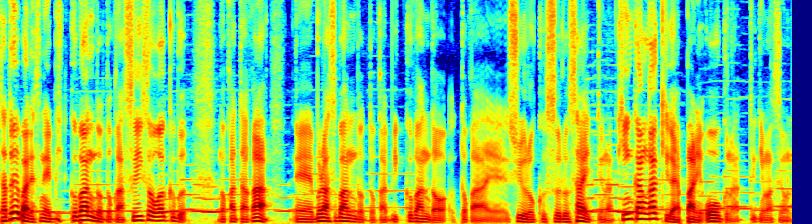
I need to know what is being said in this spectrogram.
例えばですねビッグバンドとか吹奏楽部の方が、えー、ブラスバンドとかビッグバンドとか、えー、収録する際っていうのは金管楽器がやっぱり多くなってきますよね、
